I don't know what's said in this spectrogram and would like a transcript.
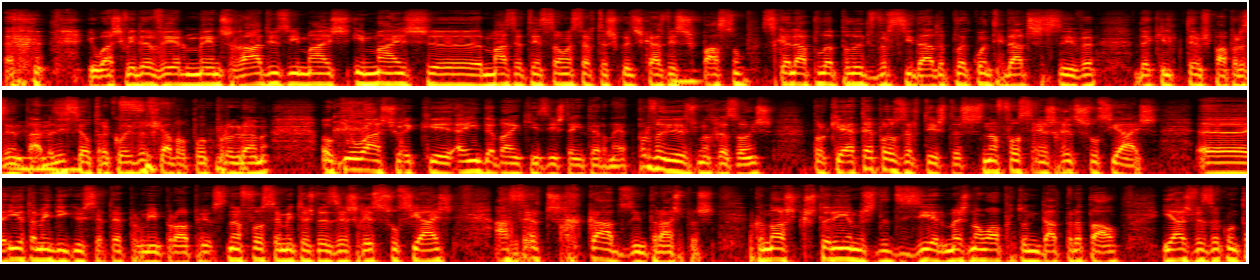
Eu acho que devia haver menos rádios e mais, e mais, eh, mais atenção a certas coisas que às vezes passam, se calhar pela, pela diversidade, pela quantidade excessiva daquilo que temos para apresentar. Mas isso é outra coisa, ficava para outro programa. O que eu acho é que ainda bem que existe a internet, por variedíssimas razões, porque até para os artistas, se não fossem as redes sociais, eh, e eu também digo isso até por mim próprio, se não fossem muitas vezes as redes sociais, há certos recados, entre aspas, que nós gostaríamos de dizer, mas não há oportunidade para tal. E às vezes acontece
